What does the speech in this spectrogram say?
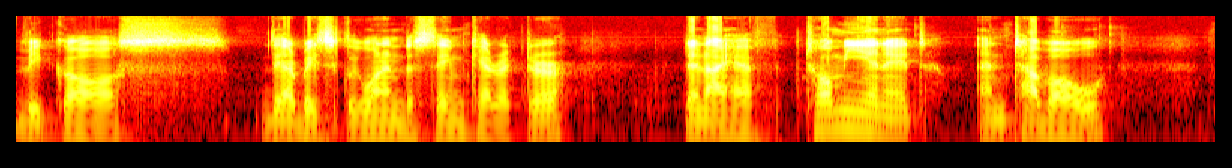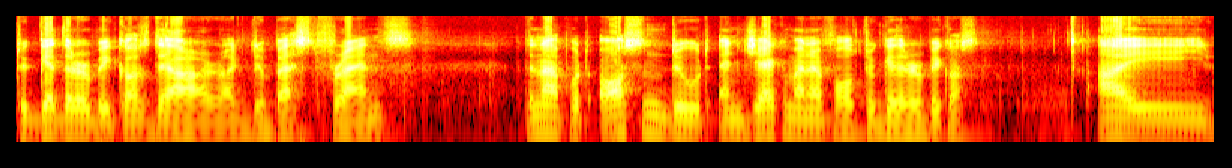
because they are basically one and the same character. Then I have TommyInnit and Tubbo together because they are like the best friends. Then I put Awesamdude and Jack Manifold together because I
